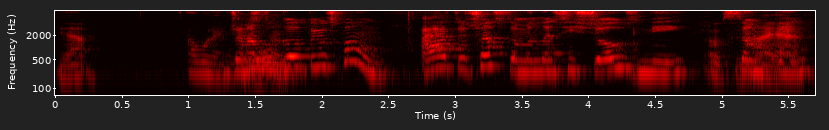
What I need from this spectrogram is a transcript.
Yeah. I wouldn't Then I trust would Ooh. go through his phone. I have to trust him unless he shows me Oh, something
